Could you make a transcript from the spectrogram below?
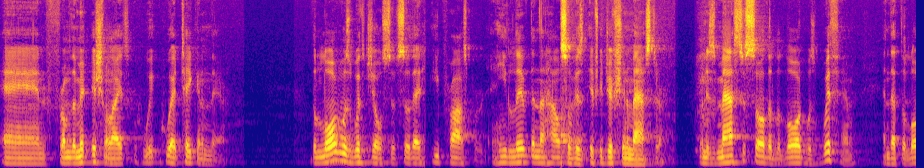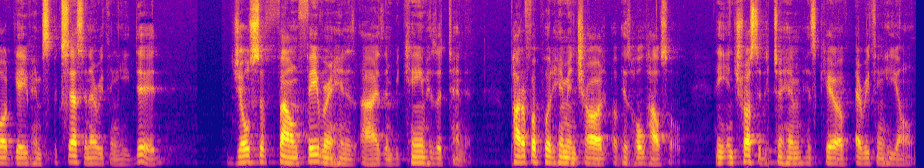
and from the Ishmaelites who, who had taken him there. The Lord was with Joseph so that he prospered, and he lived in the house of his Egyptian master. When his master saw that the Lord was with him, and that the Lord gave him success in everything he did, Joseph found favor in his eyes and became his attendant. Potiphar put him in charge of his whole household. He entrusted to him his care of everything he owned.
